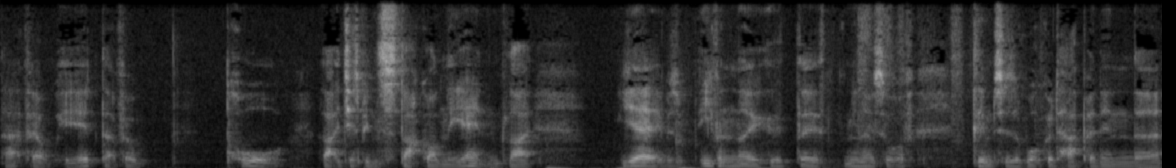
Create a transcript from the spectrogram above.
that felt weird. That felt poor. Like just been stuck on the end. Like, yeah, it was. Even though the, the you know sort of glimpses of what could happen in the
